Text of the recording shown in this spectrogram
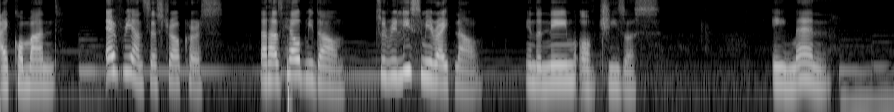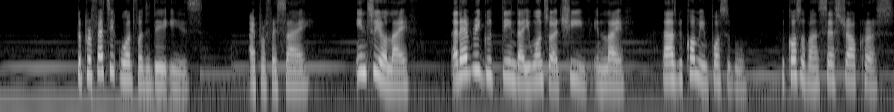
I command every ancestral curse that has held me down to release me right now in the name of Jesus. Amen. The prophetic word for the day is I prophesy into your life that every good thing that you want to achieve in life that has become impossible because of ancestral curse,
